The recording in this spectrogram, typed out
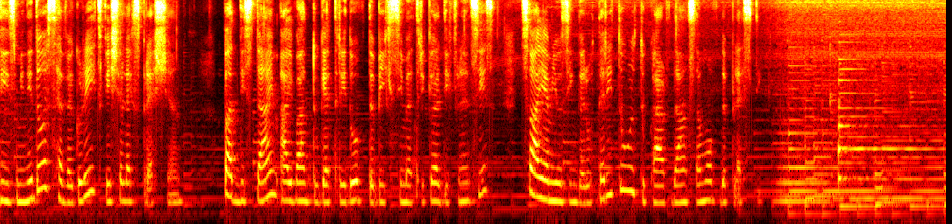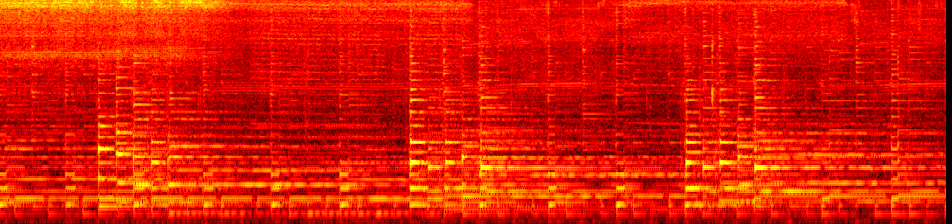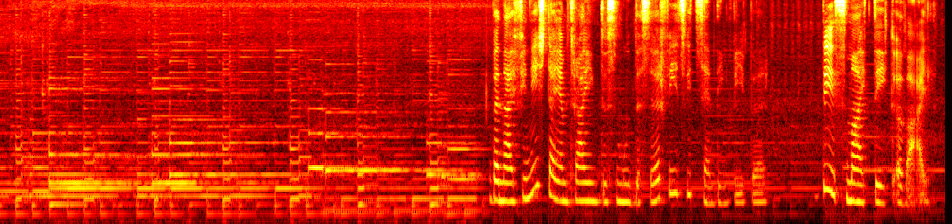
These mini dolls have a great facial expression. But this time I want to get rid of the big symmetrical differences, so I am using the rotary tool to carve down some of the plastic. When I finished, I am trying to smooth the surface with sanding paper. This might take a while.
